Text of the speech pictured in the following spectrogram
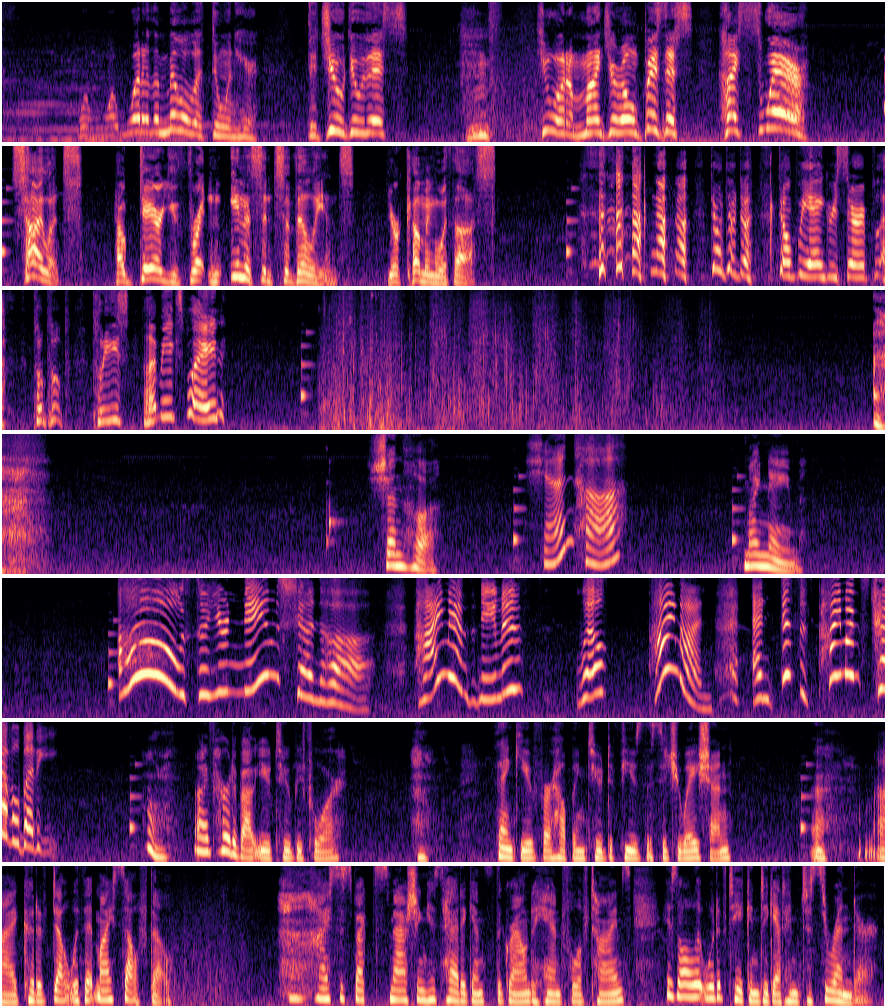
What, what are the Millelith doing here? Did you do this? You ought to mind your own business! I swear! Silence! How dare you threaten innocent civilians? You're coming with us. no, no, don't, don't, don't, don't be angry, sir. P please, let me explain. Shenhe. Shenhe? My name. Oh, so your name's Shenhe. Paimon's name is, well, Paimon. And this is Paimon's travel buddy. Oh, I've heard about you two before. Thank you for helping to defuse the situation. Uh, I could have dealt with it myself, though. I suspect smashing his head against the ground a handful of times is all it would have taken to get him to surrender.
